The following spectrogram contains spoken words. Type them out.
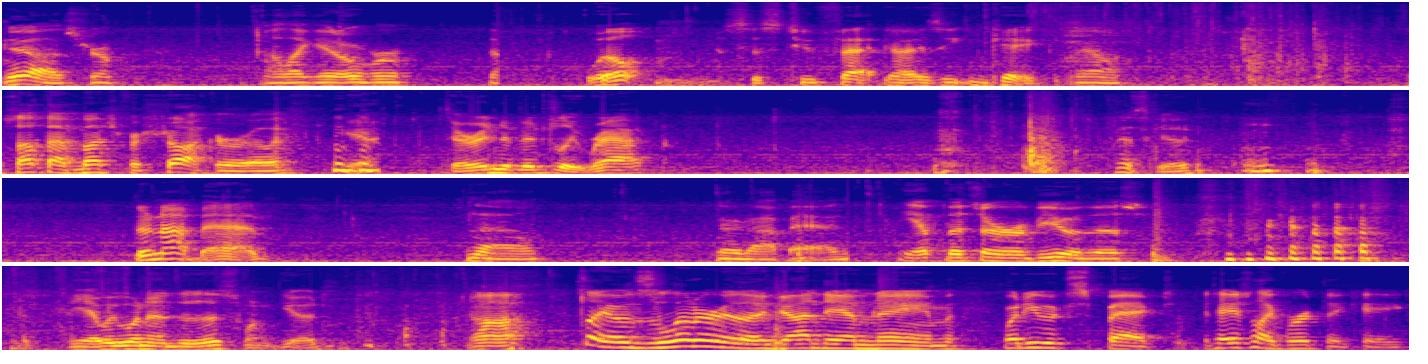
Yeah, that's true. I like it over. Well, it's just two fat guys eating cake. Yeah. It's not that much of a shocker, really. Yeah. They're individually wrapped. That's good. They're not bad. no. They're not bad. Yep. That's our review of this. Yeah, we went into this one good. Uh, It's like, it's literally the goddamn name. What do you expect? It tastes like birthday cake.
